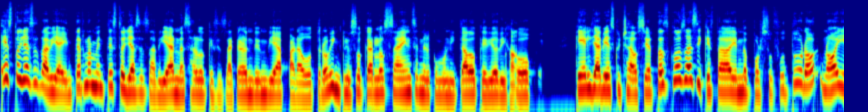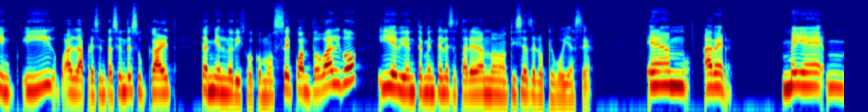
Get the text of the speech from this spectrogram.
esto ya se sabía, internamente esto ya se sabía, no es algo que se sacaron de un día para otro. Incluso Carlos Sainz en el comunicado que dio dijo que él ya había escuchado ciertas cosas y que estaba viendo por su futuro, ¿no? Y, en- y a la presentación de su card también lo dijo, como sé cuánto valgo y evidentemente les estaré dando noticias de lo que voy a hacer. Em, a ver, me mm,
